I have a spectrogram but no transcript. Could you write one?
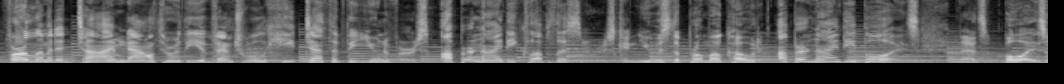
For a limited time now, through the eventual heat death of the universe, Upper 90 Club listeners can use the promo code Upper90Boys. That's boys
